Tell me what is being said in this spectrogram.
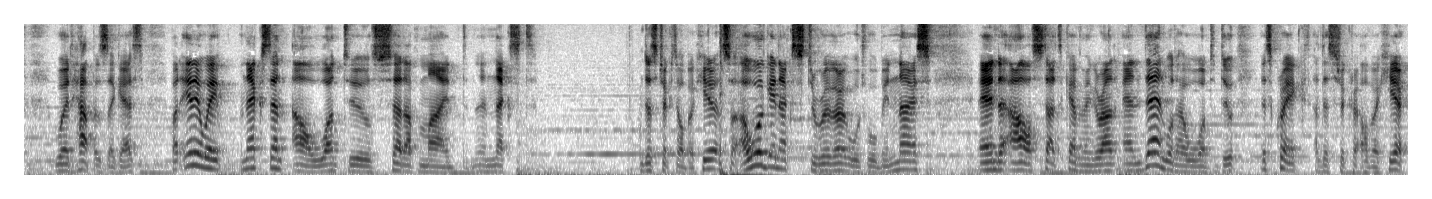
well, it happens, I guess. But anyway, next then I'll want to set up my next district over here. So I will get next to river, which will be nice. And I'll start caving around. And then what I want to do is create a district over here.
